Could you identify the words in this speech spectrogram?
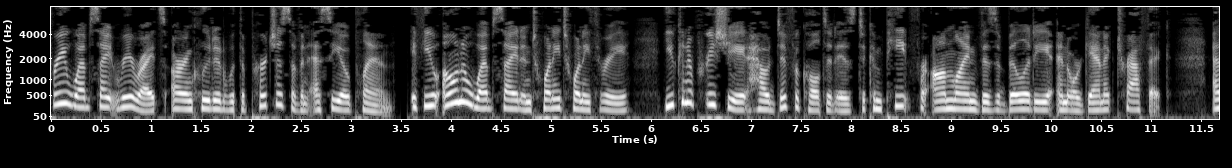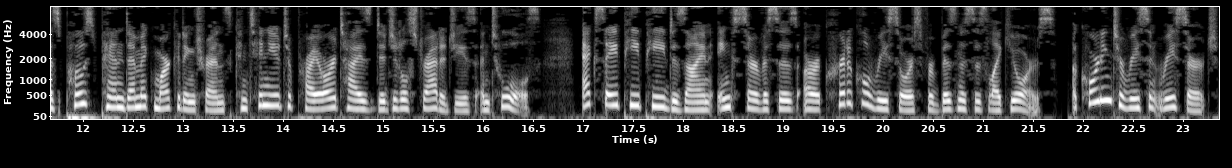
Free website rewrites are included with the purchase of an SEO plan. If you own a website in 2023, you can appreciate how difficult it is to compete for online visibility and organic traffic, as post pandemic marketing trends continue to prioritize digital strategies and tools. XAPP Design Inc. services are a critical resource for businesses like yours. According to recent research,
